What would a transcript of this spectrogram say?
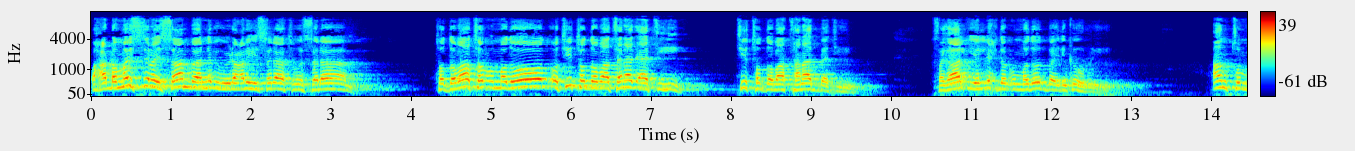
Waxaad dhammaystiraysaan baa nebigu yidhi calayhi salaatu wasalaam toddobaatan ummadood oo tii toddobaatanaad aad tihiin tii toddobaatanaad baad tihiin. Sagaal iyo lixdan ummadood baa idinka horreeyey antum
